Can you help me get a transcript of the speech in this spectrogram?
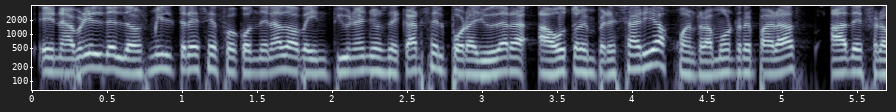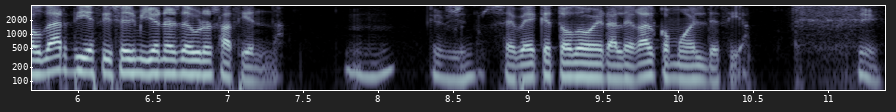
En abril del 2013 fue condenado a 21 años de cárcel por ayudar a, otro empresario, a Juan Ramón Reparaz, a defraudar 16 millones de euros a Hacienda. Ujú, Qué bien. Se ve que todo era legal, como él decía. Sí.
